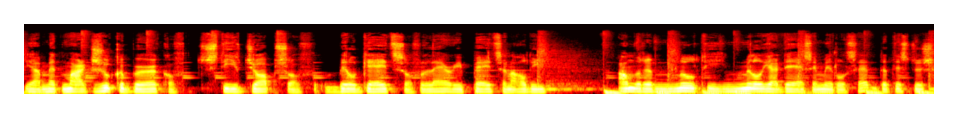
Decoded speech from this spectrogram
ja, met Mark Zuckerberg of Steve Jobs of Bill Gates of Larry Page en al die andere multimiljardairs inmiddels. Hè. Dat is dus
